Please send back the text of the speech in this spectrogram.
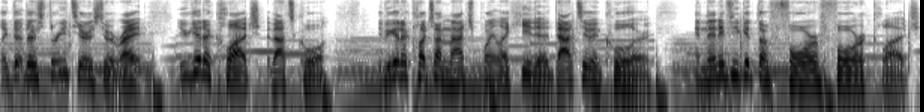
Like, th there's three tiers to it, right? You get a clutch, that's cool. If you get a clutch on match point like he did, that's even cooler. And then if you get the 4-4 clutch,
